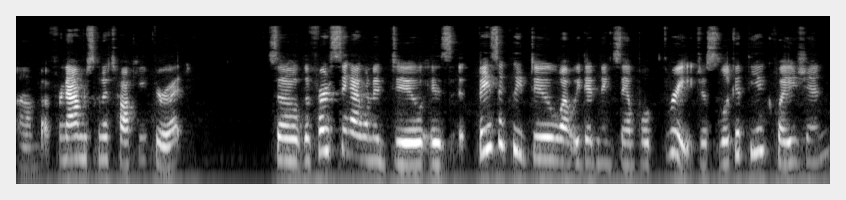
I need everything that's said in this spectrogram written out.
Um, but for now, I'm just going to talk you through it. So the first thing I want to do is basically do what we did in example 3. Just look at the equation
